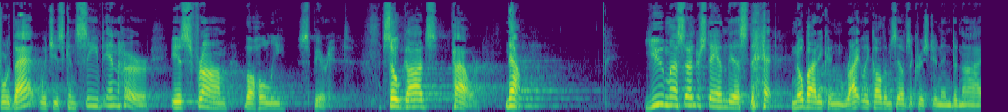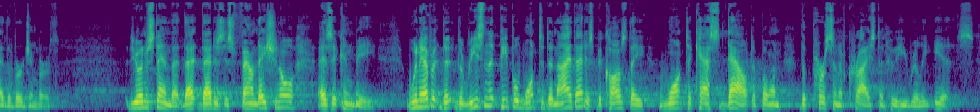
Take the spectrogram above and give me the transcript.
for that which is conceived in her is from the Holy Spirit. So God's power. Now, you must understand this that nobody can rightly call themselves a Christian and deny the virgin birth. Do you understand that? That, that is as foundational as it can be. Whenever, the, the reason that people want to deny that is because they want to cast doubt upon the person of Christ and who he really is.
